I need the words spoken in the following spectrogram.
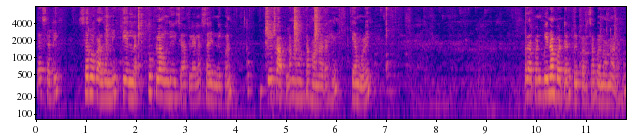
त्यासाठी सर्व बाजूंनी तेल ला तूप लावून घ्यायचं आपल्याला साईडनी पण. केक आपला मोठा होणार आहे त्यामुळे. आज आपण बिना बटर पेपरचा बनवणार आहोत.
